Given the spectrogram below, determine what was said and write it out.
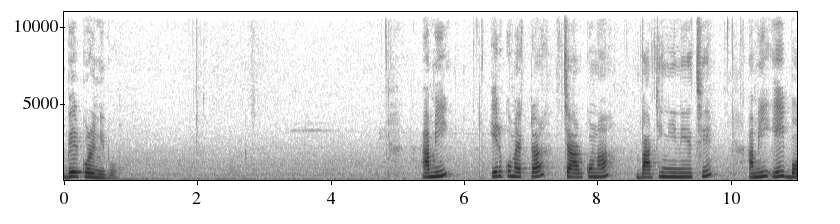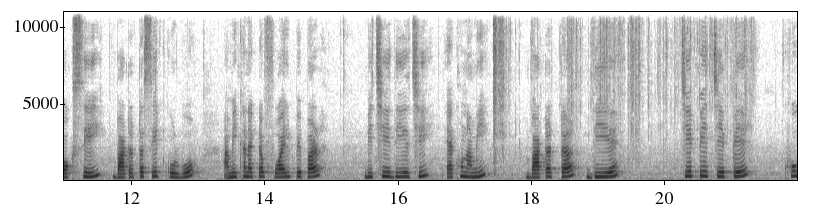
বের করে নিব। আমি এরকম একটা চারকোনা বাটি নিয়ে নিয়েছি। আমি এই বক্সেই বাটারটা সেট করব। আমি এখানে একটা ফয়েল পেপার বিছিয়ে দিয়েছি। এখন আমি বাটারটা দিয়ে চেপে চেপে খুব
